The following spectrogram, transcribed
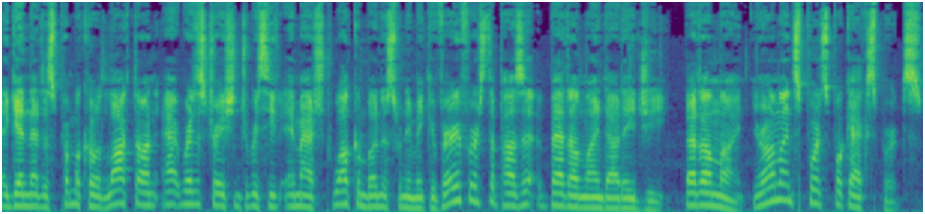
Again, that is promo code Locked On at registration to receive a matched welcome bonus when you make your very first deposit at betonline.ag. BetOnline, your online sportsbook experts.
